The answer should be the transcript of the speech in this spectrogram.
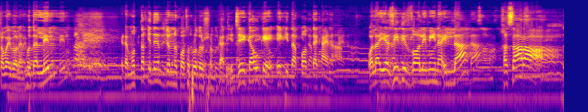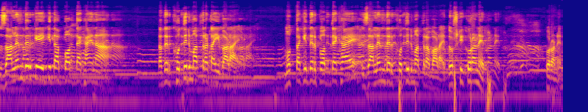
সবাই বলেন, হুদাল্লিল? এটা মুত্তাকিদের জন্য পথ প্রদর্শনকারী। যে কাউকে এই কিতাব পথ দেখায় না। তাদের ক্ষতির মাত্রাটাই বাড়ায়। মোত্তাকিদের পথ দেখায় ক্ষতির মাত্রা বাড়ায়। দোষ কি কোরআনের? কোরআনের।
